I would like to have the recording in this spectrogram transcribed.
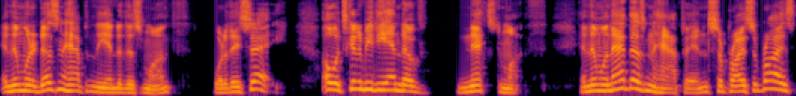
And then when it doesn't happen the end of this month, what do they say? Oh, it's going to be the end of next month. And then when that doesn't happen, surprise, surprise,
